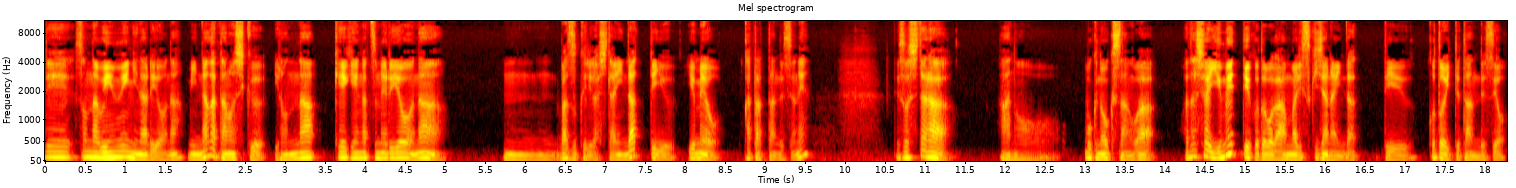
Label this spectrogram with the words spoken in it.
で、そんなウィンウィンになるような、みんなが楽しくいろんな経験が積めるような、うん、場作りがしたいんだっていう夢を語ったんですよね。でそしたら、あの、僕の奥さんは、私は夢っていう言葉があんまり好きじゃないんだっていうことを言ってたんですよ。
